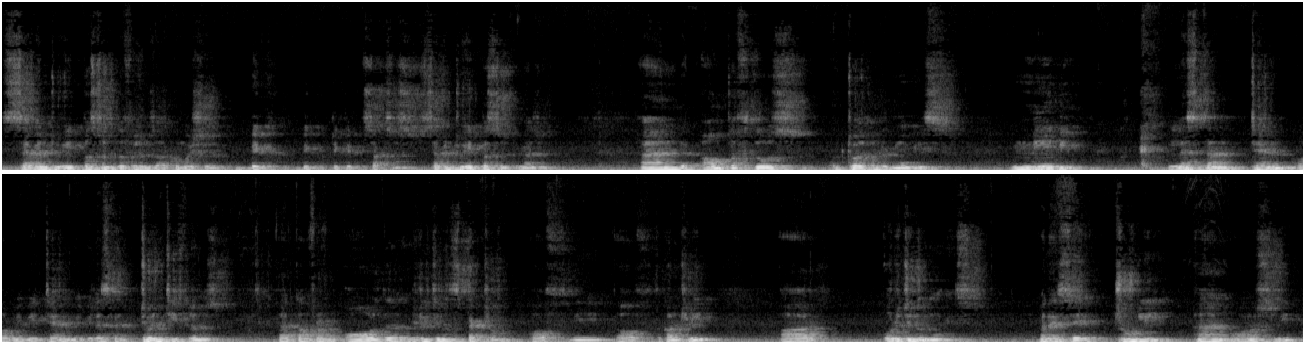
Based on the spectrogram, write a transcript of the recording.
seven to eight percent of the films are commercial, big, big ticket success. Seven to eight percent, imagine. And out of those 1200 movies, maybe less than 10 or maybe 10, maybe less than 20 films that come from all the regional spectrum of the, of the country are original movies. When I say truly and honestly,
